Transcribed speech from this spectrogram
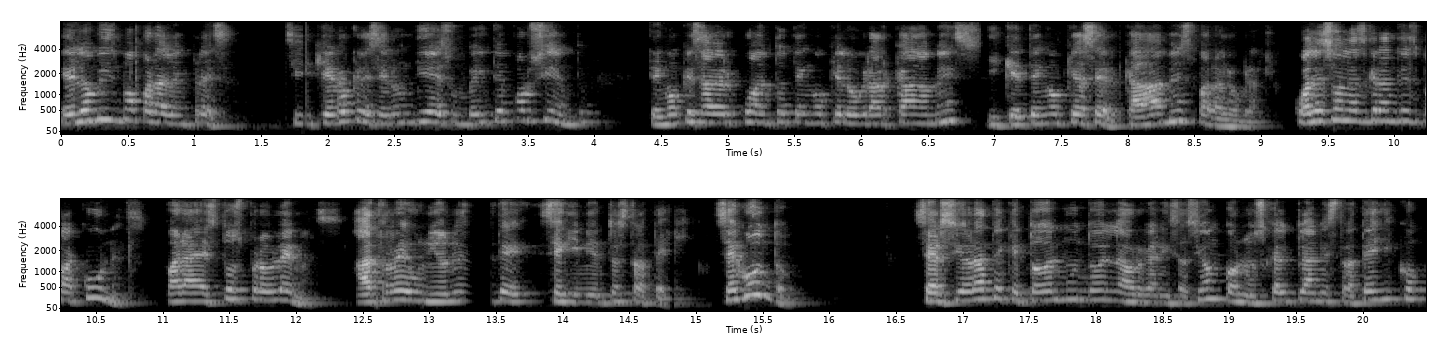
es lo mismo para la empresa. Si quiero crecer un 10, un 20%, tengo que saber cuánto tengo que lograr cada mes y qué tengo que hacer cada mes para lograrlo. ¿Cuáles son las grandes vacunas para estos problemas? Haz reuniones de seguimiento estratégico. Segundo, cerciórate que todo el mundo en la organización conozca el plan estratégico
